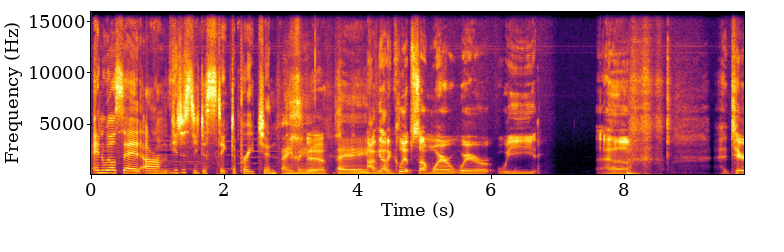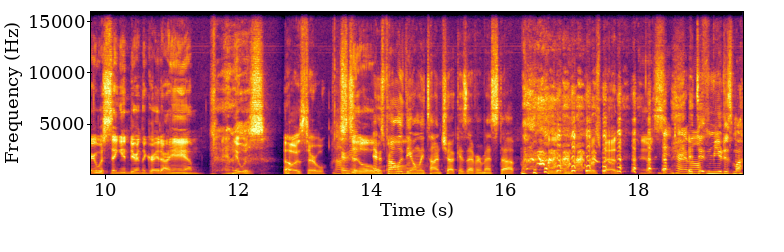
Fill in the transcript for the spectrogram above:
and Will said, um, you just need to stick to preaching. Amen. Yeah. Amen. I've got a clip somewhere where we, um, Terry was singing during the Great I Am, and it was Oh, it was terrible. It was, still. it was probably the only time Chuck has ever messed up. it was bad. It was- Didn't turn him it off. didn't mute his mic.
